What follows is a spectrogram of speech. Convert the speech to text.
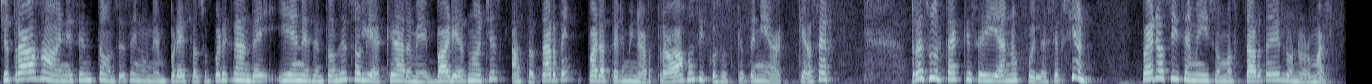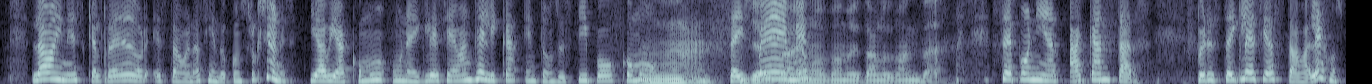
Yo trabajaba en ese entonces en una empresa súper grande y en ese entonces solía quedarme varias noches hasta tarde para terminar trabajos y cosas que tenía que hacer. Resulta que ese día no fue la excepción, pero sí se me hizo más tarde de lo normal. La vaina es que alrededor estaban haciendo construcciones y había como una iglesia evangélica, entonces tipo como 6 Mm, ya pm sabemos dónde están los bandas. se ponían a cantar. Pero esta iglesia estaba lejos,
